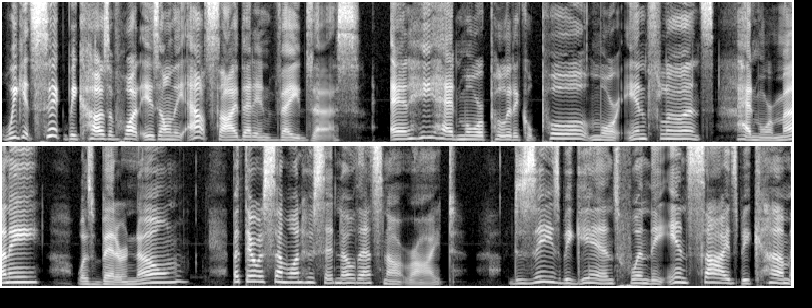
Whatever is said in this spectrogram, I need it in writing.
we get sick because of what is on the outside that invades us. And he had more political pull, more influence, had more money, was better known. But there was someone who said, no, that's not right. Disease begins when the insides become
